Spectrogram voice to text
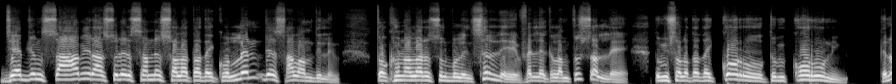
যে একজন সাহাবি রাসুলের সামনে সলাত আদায় করলেন যে সালাম দিলেন? তখন আল্লাহ রসুল বললেন, সাল্লে, ফেললে গেলাম তো সাল্লে। তুমি সলাত আদায় করো, তুমি করনি। কেন?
